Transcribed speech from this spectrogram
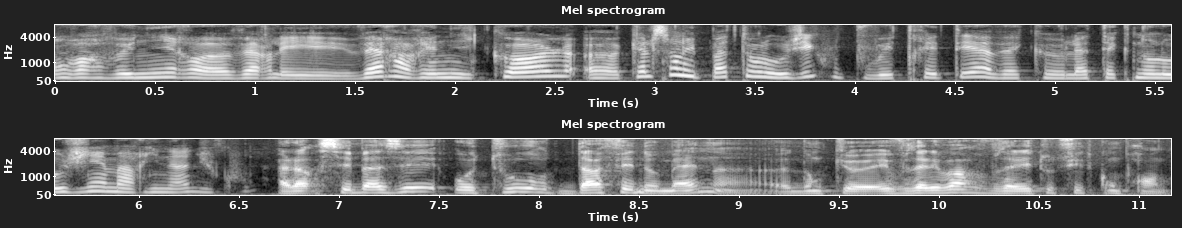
On va revenir euh, vers les vers arénicoles. Euh, quelles sont les pathologies que vous pouvez traiter avec euh, la technologie Marina du coup? Alors c'est basé autour d'un phénomène, donc, et vous allez voir, vous allez tout de suite comprendre.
